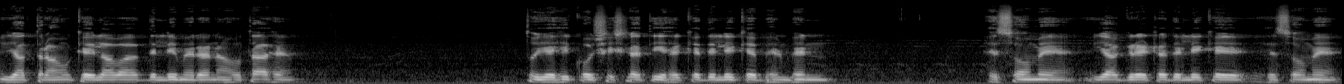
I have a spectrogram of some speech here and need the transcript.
यात्राओं के अलावा दिल्ली में रहना होता है तो यही कोशिश रहती है कि दिल्ली के भिन्न भिन्न हिस्सों में या ग्रेटर दिल्ली के हिस्सों में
